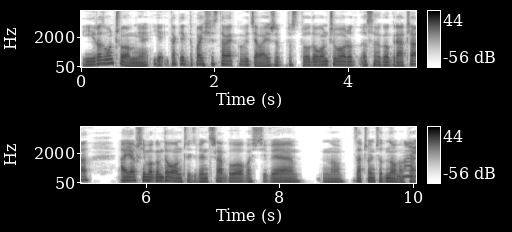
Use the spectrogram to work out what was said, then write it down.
i rozłączyło mnie. I, tak jak dokładnie się stało, jak powiedziałaś, że po prostu dołączyło losowego gracza, a ja już nie mogłem dołączyć, więc trzeba było właściwie no, zacząć od nowa, no tak?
